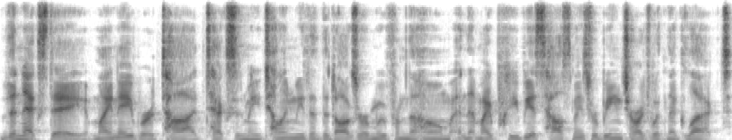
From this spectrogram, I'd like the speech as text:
The next day, my neighbor Todd texted me telling me that the dogs were removed from the home and that my previous housemates were being charged with neglect.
